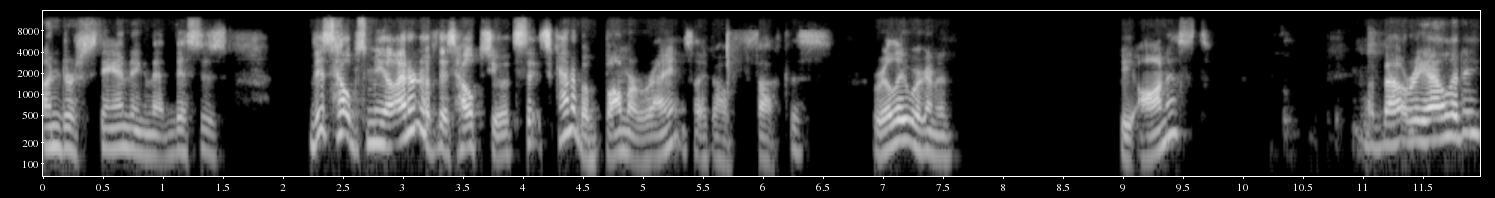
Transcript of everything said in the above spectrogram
Understanding that this is this helps me. I don't know if this helps you. It's it's kind of a bummer, right? It's like, oh fuck, this really we're gonna be honest about reality?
